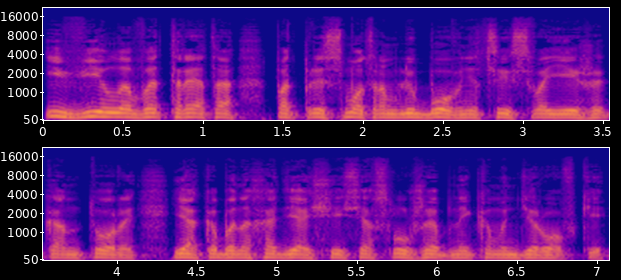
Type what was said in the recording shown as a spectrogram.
и вилла Ветрета под присмотром любовницы из своей же конторы, якобы находящейся в служебной командировке.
